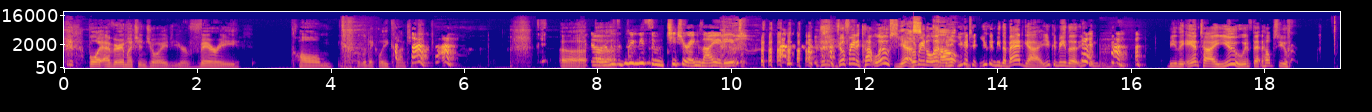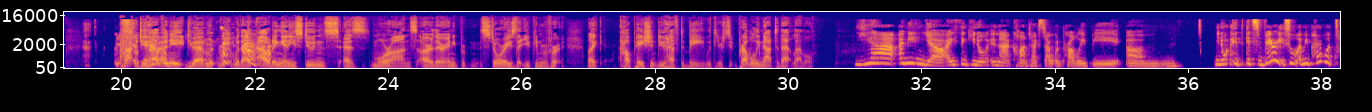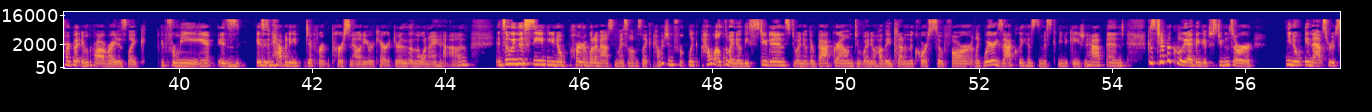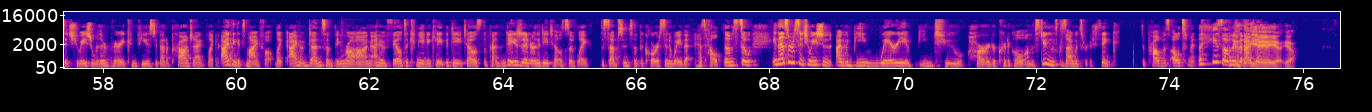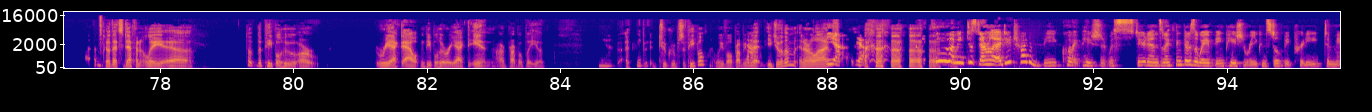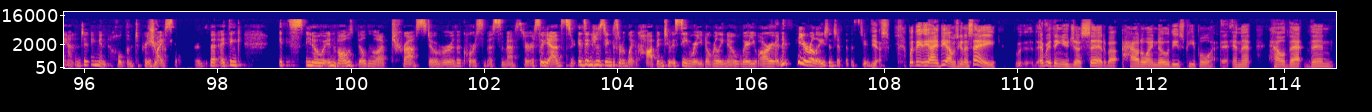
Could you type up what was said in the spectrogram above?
Boy, I very much enjoyed your very calm, politically conscious. Uh, No, this is giving me some teacher anxiety. feel free to cut loose. Yes, Feel free to let how- you can you can be the bad guy. You can be the you can, you can be the anti you if that helps you. How, do you have any? Do you have w- without outing any students as morons? Are there any pr- stories that you can refer? Like, how patient do you have to be with your? Probably not to that level. Yeah, I mean, yeah, I think, you know, in that context, I would probably be, um, you know, it, it's very, so, I mean, part of what's hard about improv, right, is like, for me, is, is inhabiting a different personality or character than the one I have. And so in this scene, you know, part of what I'm asking myself is like, how much, info, like, how well do I know these students? Do I know their background? Do I know how they've done in the course so far? Like, where exactly has the miscommunication happened? Because typically, I think if students are, you know, in that sort of situation where they're very confused about a project, like I think it's my fault. Like I have done something wrong. I have failed to communicate the details of the presentation or the details of like the substance of the course in a way that has helped them. So in that sort of situation, I would be wary of being too hard or critical on the students because I would sort of think the problem is ultimately something that I've yeah, yeah, yeah, yeah. So that's definitely uh, the, the people who are react out and people who react in are probably uh, Yeah. uh, two groups of people. We've all probably Yeah. met each of them in our lives. Yeah, yeah. do, I mean, just generally, I do try to be quite patient with students. And I think there's a way of being patient where you can still be pretty demanding and hold them to pretty Sure. high standards. But I think it's, you know, it involves building a lot of trust over the course of a semester. So yeah, it's, it's interesting to sort of like hop into a scene where you don't really know where you are in your relationship with the student. Yes. But the, the idea I was going to say, everything you just said about how do I know these people and that how that then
